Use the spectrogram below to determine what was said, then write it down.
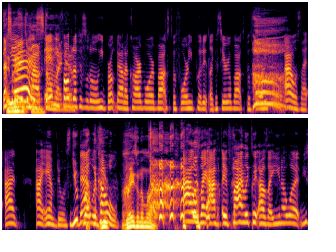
That's it a major Yes. milestone And he right folded there. up his little. He broke down a cardboard box before he put it like a cereal box. Before he, I was like, I, I am doing. You that broke the was, code. Raising them right. I was like, I, it finally clicked. I was like, you know what? You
